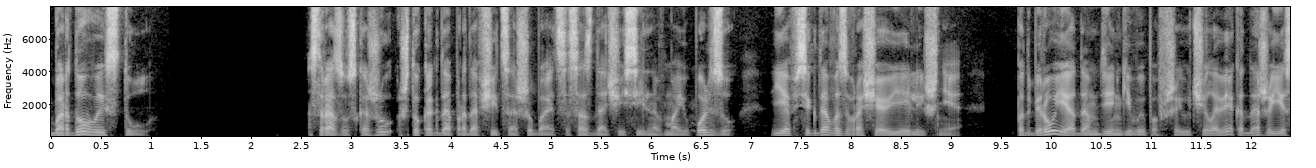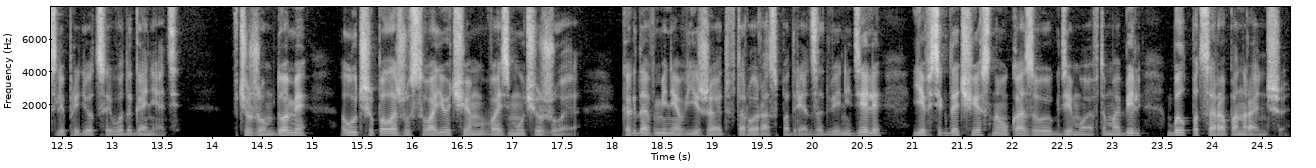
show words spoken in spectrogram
Бордовый стул. Сразу скажу, что когда продавщица ошибается со сдачей сильно в мою пользу, я всегда возвращаю ей лишнее. Подберу и отдам деньги, выпавшие у человека, даже если придется его догонять. В чужом доме лучше положу свое, чем возьму чужое. Когда в меня въезжают второй раз подряд за две недели, я всегда честно указываю, где мой автомобиль был поцарапан раньше.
